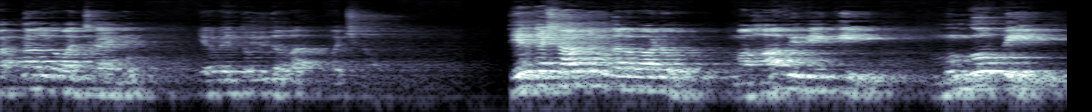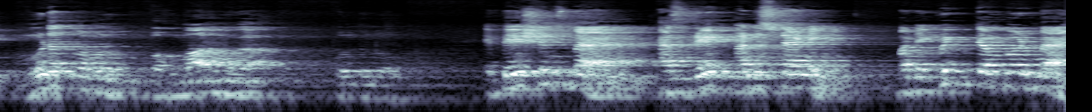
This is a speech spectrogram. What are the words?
పద్నాలుగవ అధ్యాయము ఇరవై తొమ్మిదవ వచనం. దీర్ఘశాంతము గలవాడు మహావివేకి ముంగోపి మూఢత్వమును బహుమానముగా A patient man has great understanding, but a quick-tempered man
